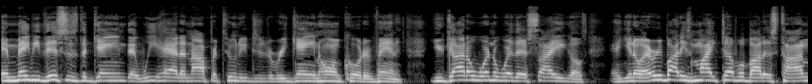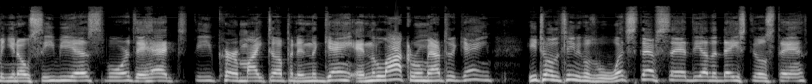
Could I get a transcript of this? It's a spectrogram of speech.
And maybe this is the game that we had an opportunity to regain home court advantage. You got to wonder where their psyche goes. And, you know, everybody's mic'd up about his time. And, you know, CBS Sports, they had Steve Kerr mic'd up and in the game, in the locker room after the game, he told the team, he goes, well, what Steph said the other day still stands,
